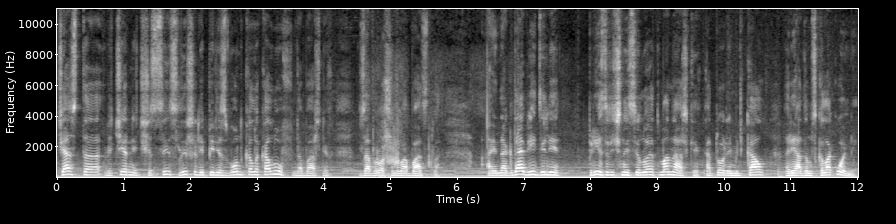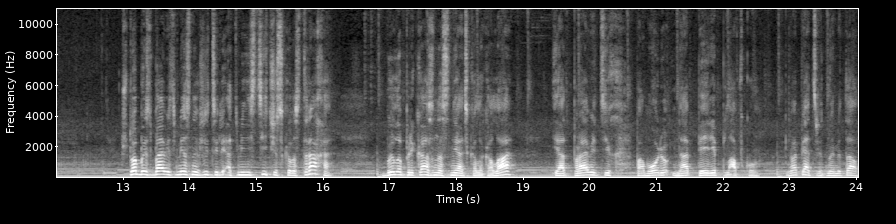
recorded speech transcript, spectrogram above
часто вечерние часы слышали перезвон колоколов на башнях заброшенного аббатства – а иногда видели призрачный силуэт монашки, который мелькал рядом с колокольней. Чтобы избавить местных жителей от мистического страха, было приказано снять колокола и отправить их по морю на переплавку. Ну опять цветной металл.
